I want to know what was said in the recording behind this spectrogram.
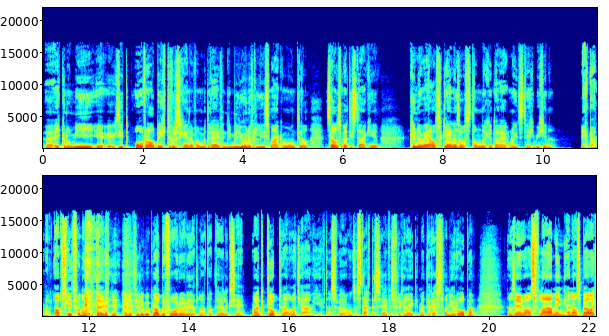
uh, economie. Je, je, ziet overal berichten verschijnen van bedrijven die miljoenen verlies maken momenteel. Zelfs met die stakingen. Kunnen wij als kleine zelfstandigen daar eigenlijk nog iets tegen beginnen? Ik ben er absoluut van overtuigd nu. Ik ben natuurlijk ook wel bevooroordeeld, laat dat duidelijk zijn. Maar het klopt wel wat je aangeeft. Als we onze startercijfers vergelijken met de rest van Europa, dan zijn we als Vlaming en als Belg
